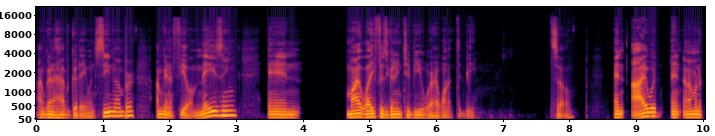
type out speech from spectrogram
I'm going to have a good A1C number. I'm going to feel amazing and my life is going to be where I want it to be. So, and I would, and, and I'm going to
